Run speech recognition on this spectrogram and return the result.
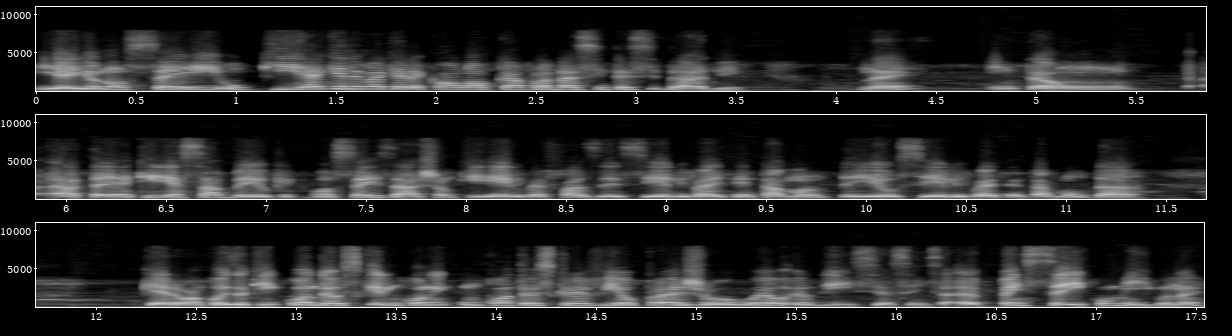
E aí eu não sei o que é que ele vai querer colocar para dar essa intensidade, né? Então, até queria saber o que, que vocês acham que ele vai fazer, se ele vai tentar manter ou se ele vai tentar mudar. Que era uma coisa que, quando eu, enquanto eu escrevia o pré-jogo, eu, eu disse, assim, eu pensei comigo, né?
